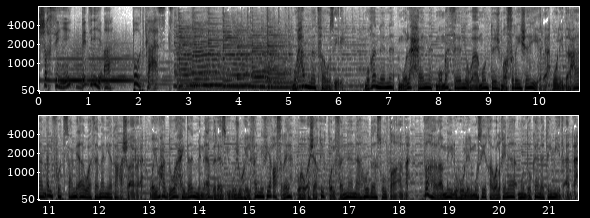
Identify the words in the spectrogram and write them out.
شخصية بدقيقة. بودكاست. محمد فوزي. مغن ملحن ممثل ومنتج مصري شهير ولد عام 1918 ويعد واحدا من أبرز وجوه الفن في عصره وهو شقيق الفنانة هدى سلطان. ظهر ميله للموسيقى والغناء منذ كان تلميذا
